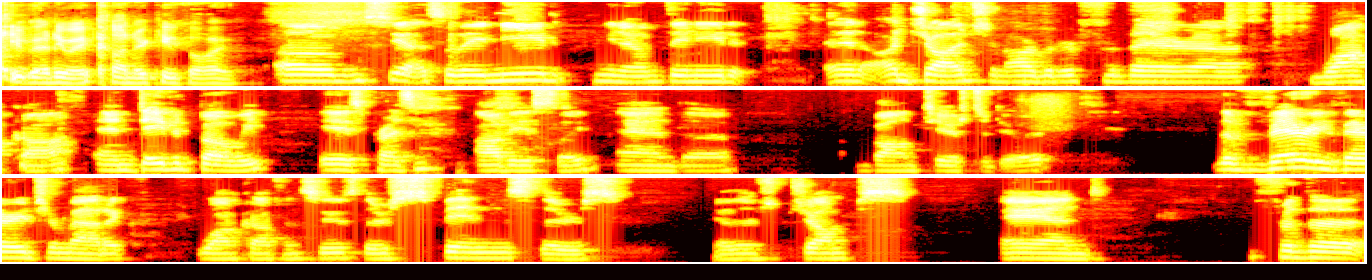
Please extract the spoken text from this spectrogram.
keep anyway, Connor, keep going. Um. So yeah. So they need, you know, they need an, a judge, an arbiter for their uh, walk off, and David Bowie is present, obviously, and uh, volunteers to do it. The very, very dramatic walk off ensues. There's spins. There's, you know, there's jumps, and for the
